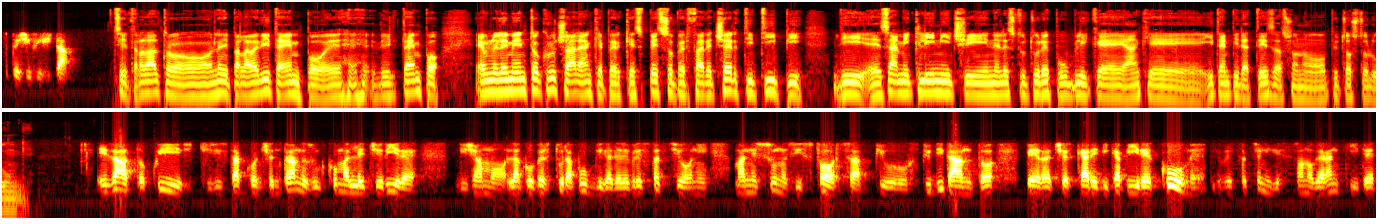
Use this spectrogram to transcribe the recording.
specificità. Sì, tra l'altro lei parlava di tempo e il tempo è un elemento cruciale anche perché spesso per fare certi tipi di esami clinici nelle strutture pubbliche anche i tempi d'attesa sono piuttosto lunghi. Esatto, qui ci si sta concentrando sul come alleggerire diciamo, la copertura pubblica delle prestazioni, ma nessuno si sforza più, più, di tanto per cercare di capire come prestazioni che sono garantite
